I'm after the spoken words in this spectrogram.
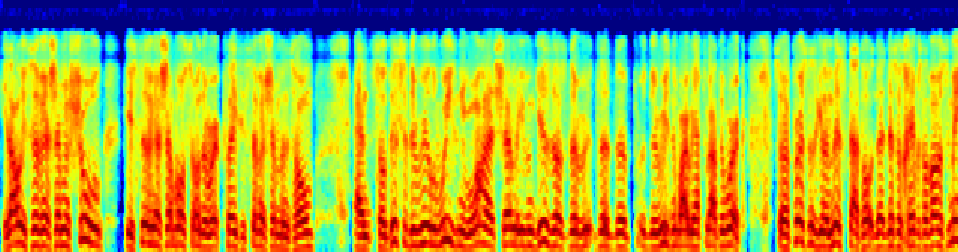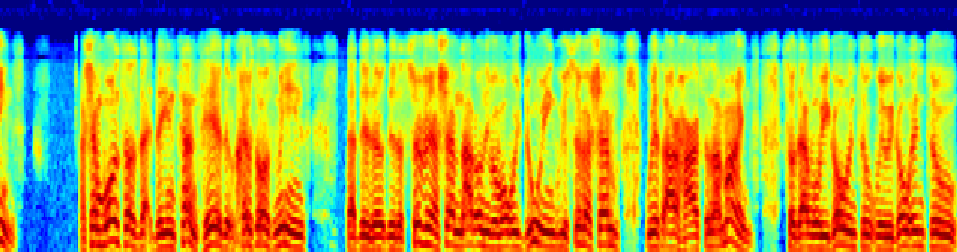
He's not only serving Hashem in shul, he's serving Hashem also in the workplace. He's serving Hashem in his home, and so this is the real reason why Hashem even gives us the the the, the reason why we have to go out to work. So a person is going to miss that whole. That, that's what Chovos HaLevavos means. Hashem wants us that the intent here that Chovos HaLevavos means that there's a there's a serving Hashem not only by what we're doing, we serve Hashem with our hearts and our minds. So that when we go into when we go into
